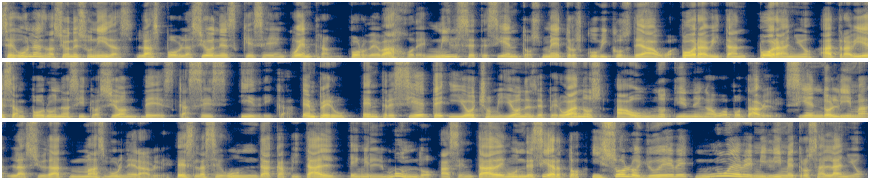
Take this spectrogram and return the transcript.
Según las Naciones Unidas, las poblaciones que se encuentran por debajo de 1.700 metros cúbicos de agua por habitante por año atraviesan por una situación de escasez hídrica. En Perú, entre 7 y 8 millones de peruanos aún no tienen agua potable, siendo Lima la ciudad más vulnerable. Es la segunda capital en el mundo asentada en un desierto y solo llueve 9 milímetros al año,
